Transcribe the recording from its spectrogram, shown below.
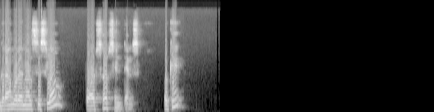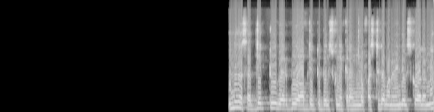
గ్రామర్ అనాలిసిస్లో పార్ట్స్ ఆఫ్ సెంటెన్స్ ఓకే ముందుగా సబ్జెక్టు వెర్బ్ ఆబ్జెక్ట్ తెలుసుకునే క్రమంలో ఫస్ట్గా మనం ఏం తెలుసుకోవాలన్నా?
